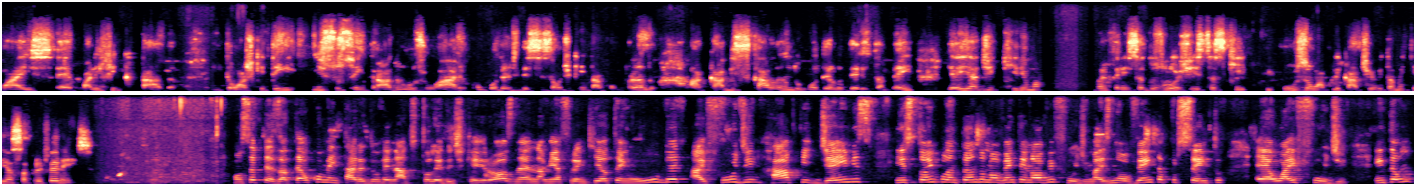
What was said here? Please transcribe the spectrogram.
mais é, qualificada. Então, acho que tem isso centrado no usuário, com o poder de decisão de quem está comprando, acaba escalando o modelo dele também, e aí adquire uma preferência dos lojistas que usam o aplicativo e também tem essa preferência. Com certeza, até o comentário do Renato Toledo de Queiroz, né? Na minha franquia eu tenho Uber, iFood, Rappi, James e estou implantando 99 Food, mas 90% é o iFood. Então,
